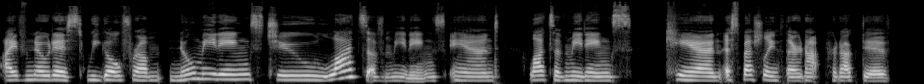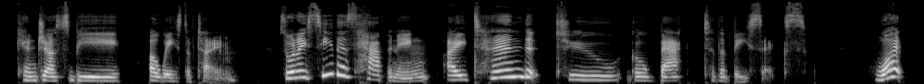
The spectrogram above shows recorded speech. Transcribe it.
I've noticed, we go from no meetings to lots of meetings, and lots of meetings can, especially if they're not productive, can just be a waste of time. So when I see this happening, I tend to go back to the basics. What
